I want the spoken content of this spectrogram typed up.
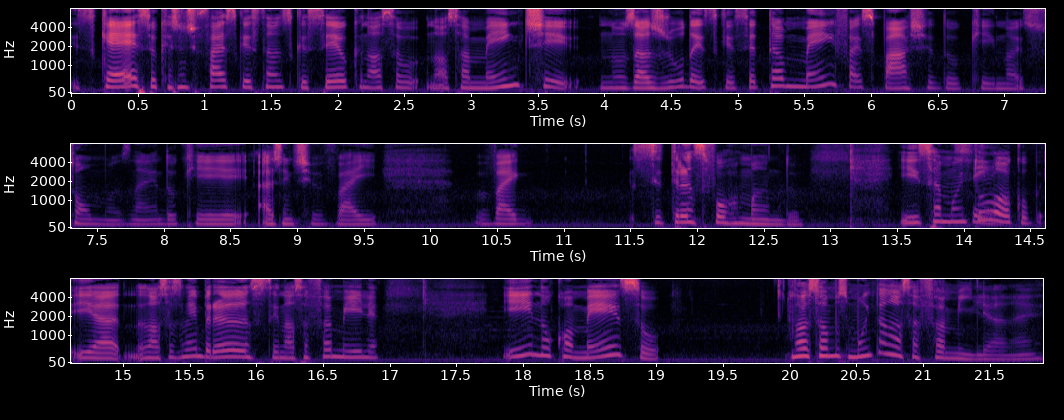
esquece, o que a gente faz questão de esquecer, o que nossa, nossa mente nos ajuda a esquecer, também faz parte do que nós somos, né? Do que a gente vai, vai se transformando. E isso é muito Sim. louco. E a, nossas lembranças, tem nossa família. E no começo, nós somos muito a nossa família, né?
